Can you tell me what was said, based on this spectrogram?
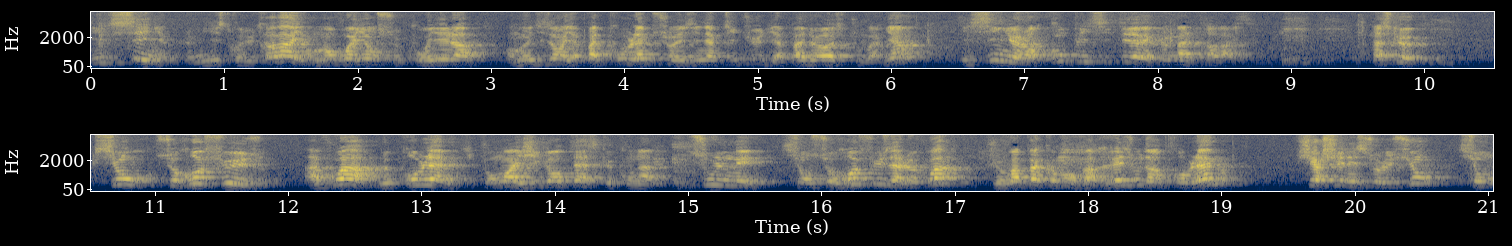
il signe, le ministre du Travail, en m'envoyant ce courrier-là, en me disant il n'y a pas de problème sur les inaptitudes, il n'y a pas de hausse, tout va bien, ils signent leur complicité avec le mal travail. Parce que si on se refuse à voir le problème, qui pour moi est gigantesque, qu'on a sous le nez, si on se refuse à le voir, je ne vois pas comment on va résoudre un problème, chercher des solutions, si on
